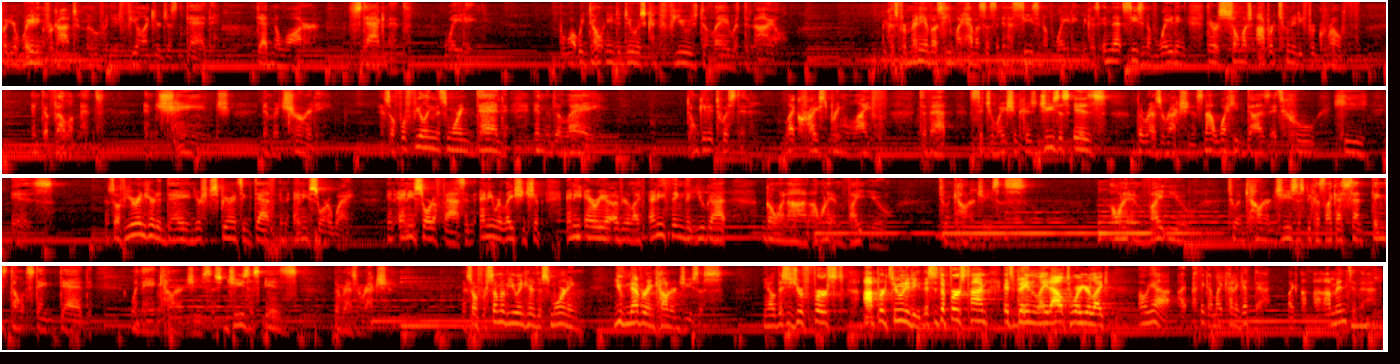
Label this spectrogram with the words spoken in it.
but you're waiting for God to move and you feel like you're just dead, dead in the water, stagnant, waiting. But what we don't need to do is confuse delay with denial. Because for many of us, He might have us in a season of waiting, because in that season of waiting, there is so much opportunity for growth and development and change and maturity. And so if we're feeling this morning dead in the delay, don't get it twisted. Let Christ bring life to that situation because Jesus is the resurrection. It's not what he does, it's who he is. And so if you're in here today and you're experiencing death in any sort of way, in any sort of facet, in any relationship, any area of your life, anything that you got going on, I want to invite you to encounter Jesus. I want to invite you to encounter Jesus because, like I said, things don't stay dead when they encounter Jesus. Jesus is the resurrection. And so, for some of you in here this morning, you've never encountered Jesus. You know, this is your first opportunity. This is the first time it's been laid out to where you're like, oh, yeah, I, I think I might kind of get that. Like, I, I'm into that.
